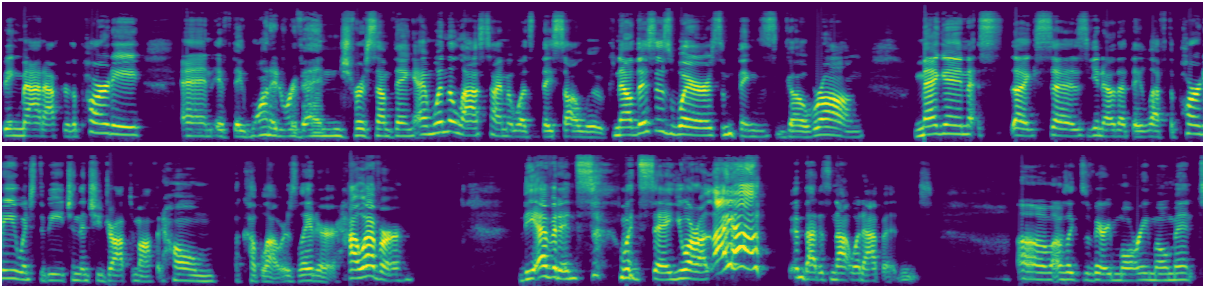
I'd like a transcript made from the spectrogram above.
being mad after the party, and if they wanted revenge for something, and when the last time it was that they saw Luke. Now this is where some things go wrong. Megan like says, you know, that they left the party, went to the beach, and then she dropped him off at home a couple hours later. However, the evidence would say you are a liar, and that is not what happened. Um, I was like, it's a very Maury moment,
